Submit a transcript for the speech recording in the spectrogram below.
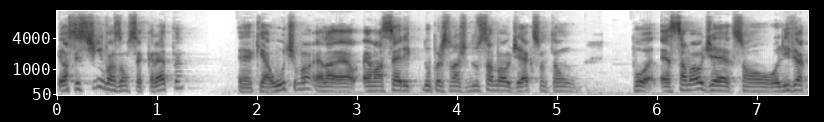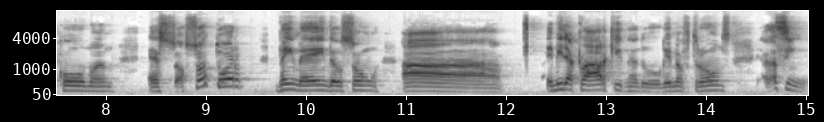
eu assisti Invasão Secreta, é, que é a última, ela é, é uma série do personagem do Samuel Jackson, então, pô, é Samuel Jackson, Olivia Colman, é só, só ator, Ben Mendelsohn, a Emilia Clarke, né, do Game of Thrones. Assim,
